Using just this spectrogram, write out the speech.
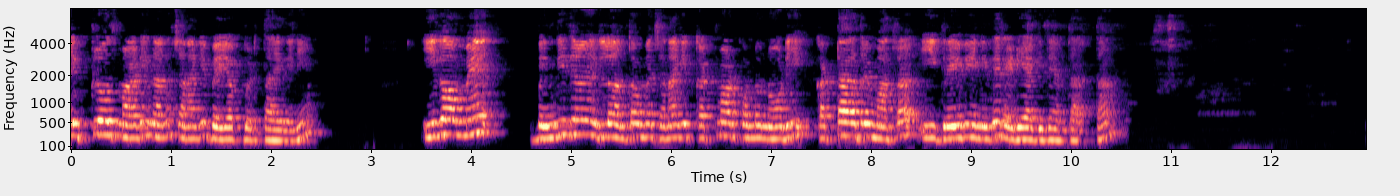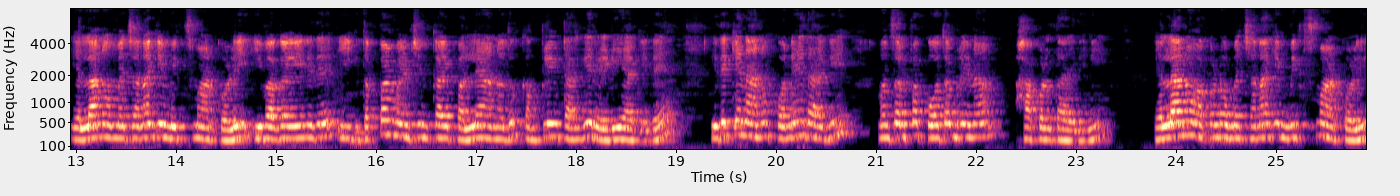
ಲಿಪ್ ಕ್ಲೋಸ್ ಮಾಡಿ ನಾನು ಚೆನ್ನಾಗಿ ಬೇಯೋಕೆ ಬಿಡ್ತಾ ಇದ್ದೀನಿ. ಈಗ ಒಮ್ಮೆ ಬೆಂದಿದೆಯೋ ಇಲ್ಲೋ ಅಂತ ಒಮ್ಮೆ ಚೆನ್ನಾಗಿ ಕಟ್ ಮಾಡಿಕೊಂಡು ನೋಡಿ. ಕಟ್ ಆದರೆ ಮಾತ್ರ ಈ ಗ್ರೇವಿ ಏನಿದೆ ರೆಡಿಯಾಗಿದೆ ಅಂತ ಅರ್ಥ. ಎಲ್ಲನೂ ಒಮ್ಮೆ ಚೆನ್ನಾಗಿ ಮಿಕ್ಸ್ ಮಾಡ್ಕೊಳ್ಳಿ. ಇವಾಗ ಏನಿದೆ ಈ ದಪ್ಪ ಮೆಣಸಿನ್ಕಾಯಿ ಪಲ್ಯ ಅನ್ನೋದು ಕಂಪ್ಲೀಟ್ ಆಗಿ ರೆಡಿಯಾಗಿದೆ ಇದಕ್ಕೆ ನಾನು ಕೊನೆಯದಾಗಿ ಒಂದು ಸ್ವಲ್ಪ ಕೊತ್ತಂಬರಿನ ಹಾಕೊಳ್ತಾ ಇದ್ದೀನಿ. ಎಲ್ಲನೂ ಹಾಕೊಂಡು ಒಮ್ಮೆ ಚೆನ್ನಾಗಿ ಮಿಕ್ಸ್ ಮಾಡ್ಕೊಳ್ಳಿ.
